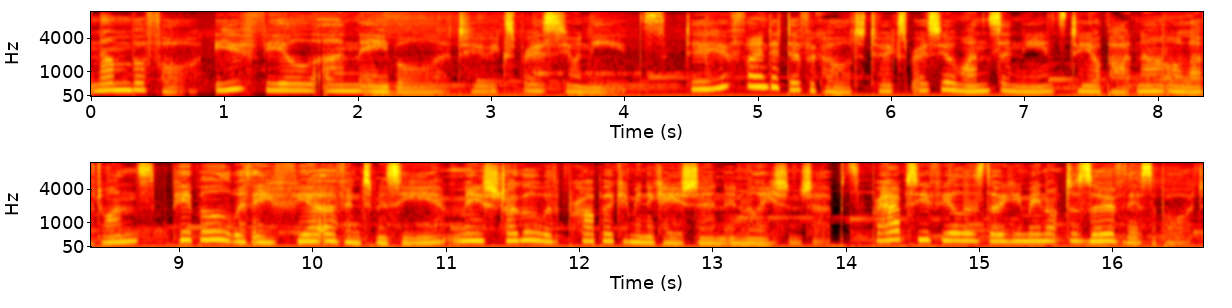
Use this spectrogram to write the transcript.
Number four, you feel unable to express your needs. Do you find it difficult to express your wants and needs to your partner or loved ones? People with a fear of intimacy may struggle with proper communication in relationships. Perhaps you feel as though you may not deserve their support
